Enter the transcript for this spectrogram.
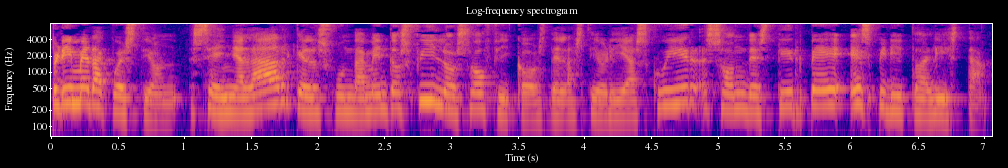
Primera cuestión. Señalar que los fundamentos filosóficos de las teorías queer son de estirpe espiritualista,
